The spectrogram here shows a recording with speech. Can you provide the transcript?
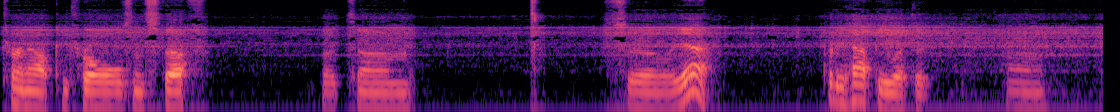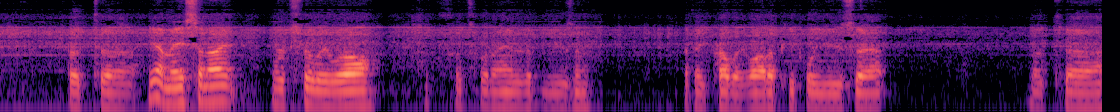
turnout controls and stuff. But um, so yeah, pretty happy with it. Uh, but uh, yeah, Masonite works really well. That's, that's, what I ended up using. I think probably a lot of people use that. But uh,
